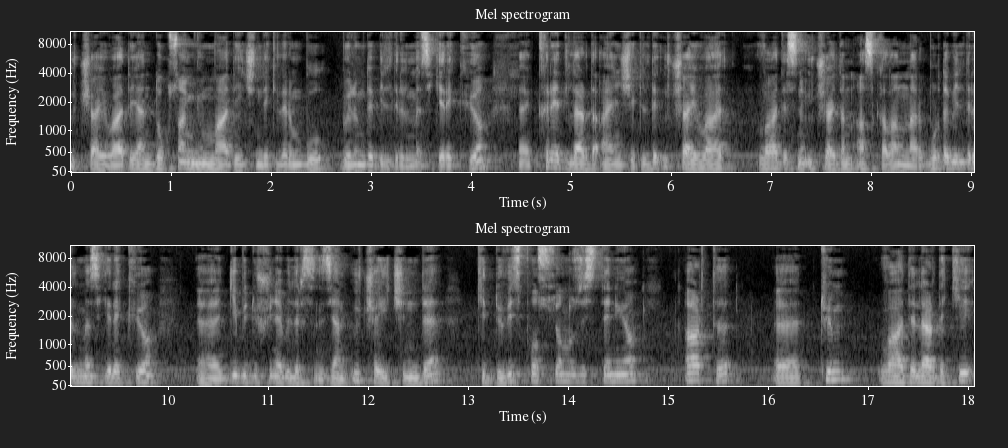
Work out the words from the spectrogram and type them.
3 ay vade yani 90 gün vade içindekilerin bu bölümde bildirilmesi gerekiyor. E, krediler aynı şekilde 3 ay va- vadesine 3 aydan az kalanlar burada bildirilmesi gerekiyor e, gibi düşünebilirsiniz. Yani 3 ay içinde ki döviz pozisyonunuz isteniyor. Artı e, tüm vadelerdeki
